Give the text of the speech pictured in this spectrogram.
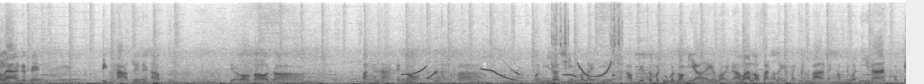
ข้างล่างจะเป็นติดถาดเลยนะครับ เดี๋ยวเราก็จะสั่งอาหารกันก่อนนะว่าวันนี้จะชิมอะไรดีนะครับ เดี๋ยวจะมาดูกันว่ามีอะไรอร่อยนะ ว่าเราสั่งอะไรกันมากินบ้างนะครับ ในวันนี้นะ โอเค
